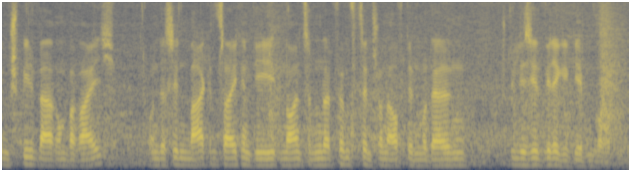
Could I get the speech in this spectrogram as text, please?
im Spielwarenbereich. Und das sind Markenzeichen, die 1915 schon auf den Modellen stilisiert wiedergegeben worden.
